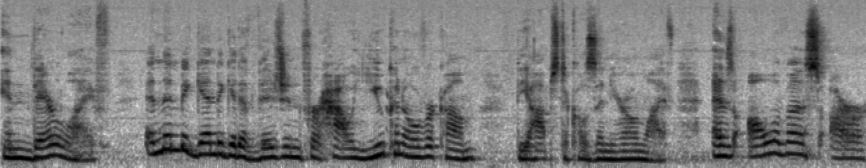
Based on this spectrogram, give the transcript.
in their life and then begin to get a vision for how you can overcome the obstacles in your own life. As all of us are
